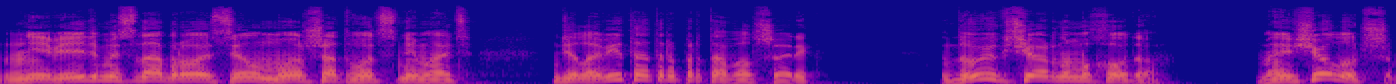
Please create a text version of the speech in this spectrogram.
«Невидимость набросил, можешь отвод снимать», — деловито отрапортовал Шарик. «Дуй к черному ходу. А еще лучше.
